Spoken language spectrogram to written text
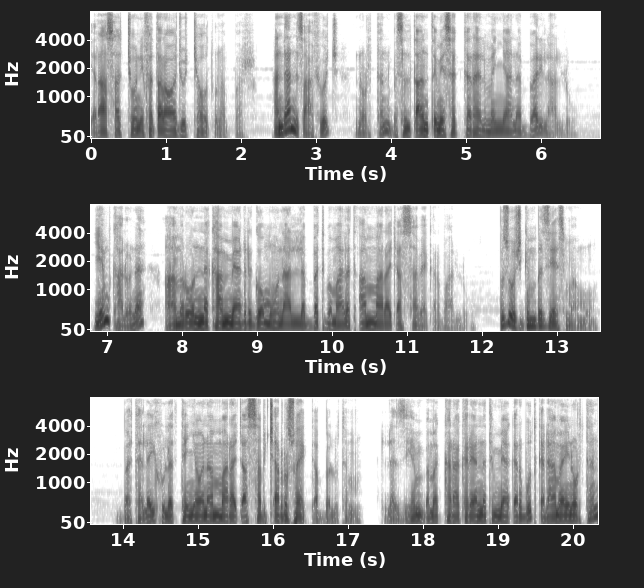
የራሳቸውን የፈጠራ አዋጆች ያወጡ ነበር። አንዳንድ ጸሐፊዎች ኖርተን በሥልጣን ጥም የሰከረ ሕልመኛ ነበር ይላሉ። ይህም ካልሆነ አእምሮን ነካ የሚያደርገው መሆን አለበት በማለት አማራጭ ሐሳብ ያቀርባሉ። ብዙዎች ግን በዚህ አይስማሙም። በተለይ ሁለተኛውን አማራጭ ሐሳብ ጨርሶ አይቀበሉትም። ለዚህም በመከራከሪያነት የሚያቀርቡት ቀዳማዊ ኖርተን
